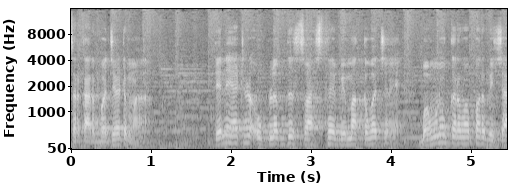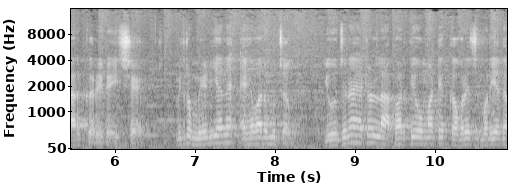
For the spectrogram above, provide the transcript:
સરકાર બજેટમાં તેને હેઠળ ઉપલબ્ધ સ્વાસ્થ્ય વીમા કવચને બમણું કરવા પર વિચાર કરી રહી છે. મિત્રો, મીડિયાના અહેવાલ મુજબ, યોજના હેઠળ લાભાર્થીઓ માટે કવરેજ મર્યાદા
